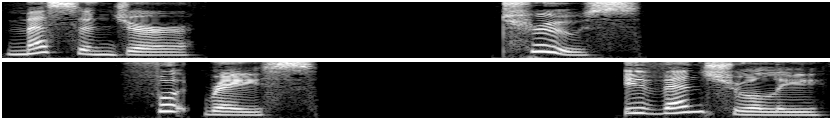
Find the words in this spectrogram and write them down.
Messenger. Truce. Foot race. Eventually.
